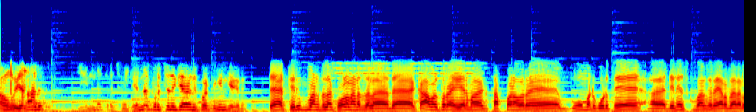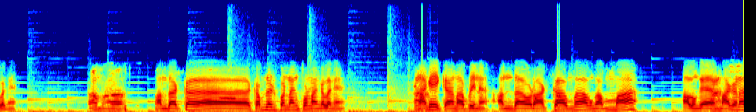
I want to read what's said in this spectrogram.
அவங்க யாரு? என்ன பிரச்சனை? என்ன பிரச்சனைக்காக நிப்பாட்டீங்கன்னு கேக்குறேன். சார் திருப்பணத்தில் கொலை நடந்ததுல இந்த காவல்துறை அதிகாரி மேல தப்பான ஒரு மூவ்மெண்ட் கொடுத்து தினேஷ்குமார்ங்கிற இறந்தாரு இல்லைங்க ஆமா. அந்த அக்கா கம்ப்ளைண்ட் பண்ணாங்கன்னு சொன்னாங்கல்லங்க. நகையை காணா அப்படின்னு. அந்த அவட அக்காவும் அவங்க அம்மா அவங்க மகனா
